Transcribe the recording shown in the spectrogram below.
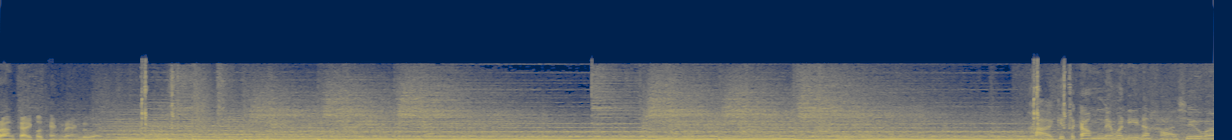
ร่างกายก็แข็งแรงด้วย จกรรมในวันนี้นะคะ ชื่อว่า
